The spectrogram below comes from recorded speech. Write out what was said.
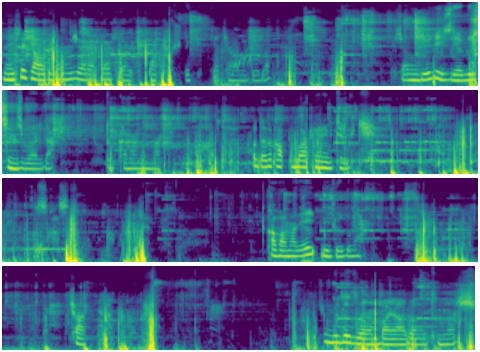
Neyse ki aldığımız var arkadaşlar. Takmıştık geçen videoda. Geçen videoyu da izleyebilirsiniz bu arada. YouTube kanalımdan. Orada da kaplumbağa köyünü bitirdik. Kafama değil vücuduma. Çarptı. Şimdi burada zaten bayağı bir altın var.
